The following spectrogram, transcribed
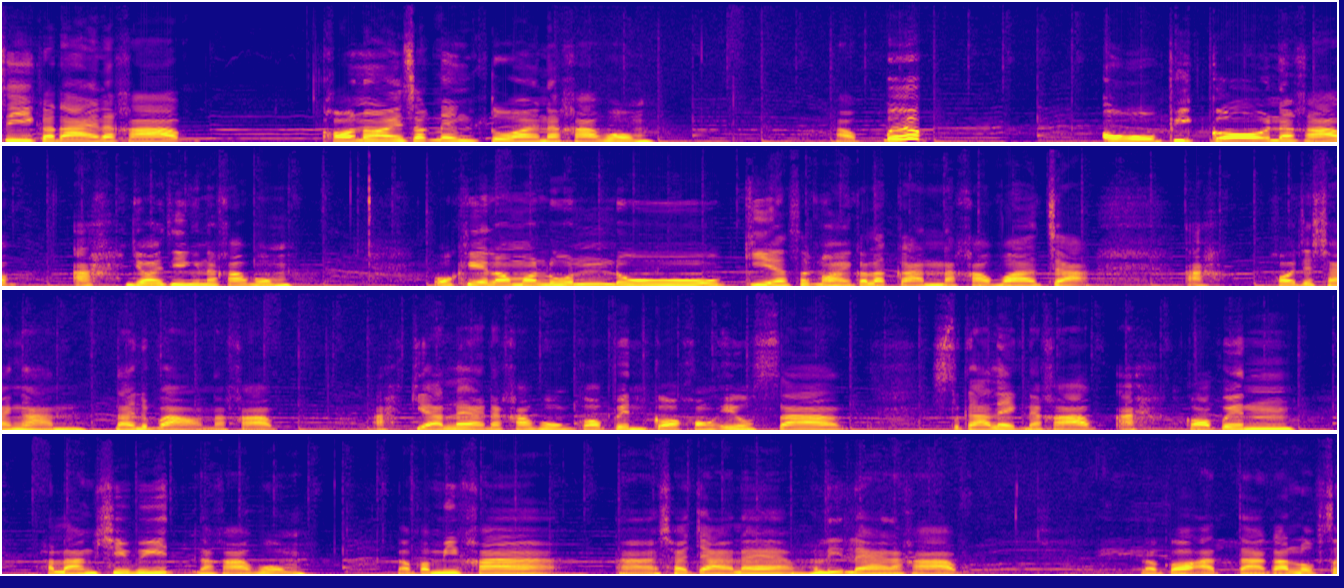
ซี่ก็ได้นะครับ ขอหน่อยสักหนึ่งตัวนะครับผมเอาปึ๊บโอ้พิโก้นะครับอะย่อยทิ้งนะครับผมโอเคเรามาลุ้นดูเกียร์สักหน่อยก็แล้วกันนะครับว่าจะอะพอจะใช้งานได้หรือเปล่านะครับอะเกียร์แรกนะครับผมก็เป็นเกาะของเอลซ่าสกาเล็กนะครับอะก็เป็นพลังชีวิตนะครับผม แล้วก็มีค่าใช้จ่ายแร่ผลิตแร่นะครับ แล้วก็อัตราการหลบส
